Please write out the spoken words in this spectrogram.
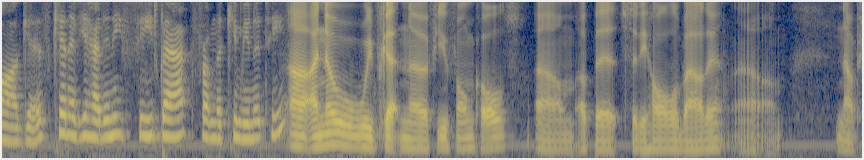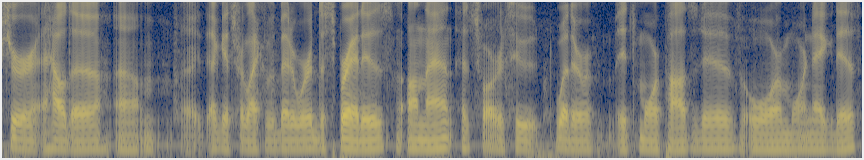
August. Ken, have you had any feedback from the community? Uh, I know we've gotten a few phone calls um, up at City Hall about it. Um, not sure how the, um, I- guess for lack of a better word, the spread is on that as far as who, whether it's more positive or more negative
